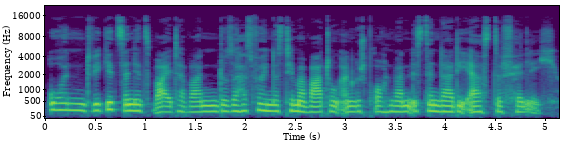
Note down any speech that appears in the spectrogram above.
Und wie geht es denn jetzt weiter? Wann, du hast vorhin das Thema Wartung angesprochen. Wann ist denn da die erste fällig?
